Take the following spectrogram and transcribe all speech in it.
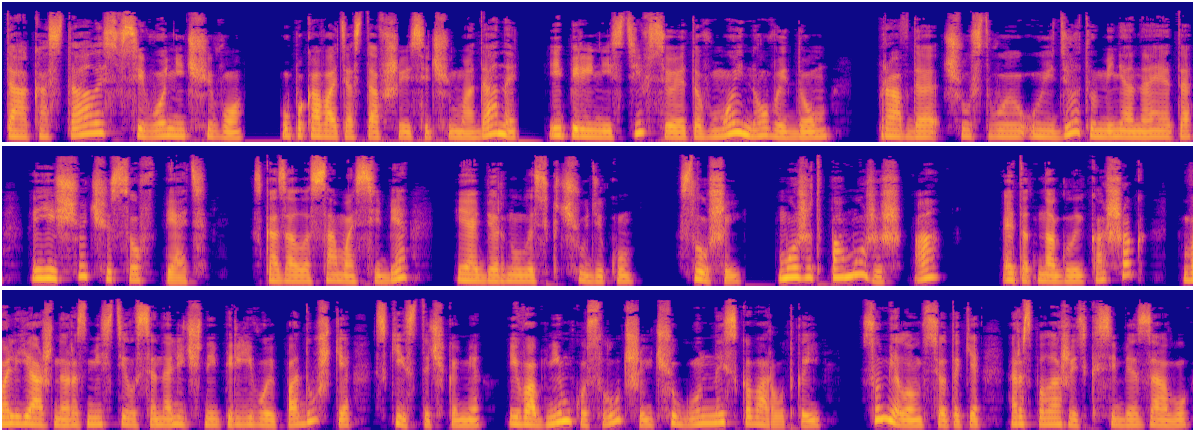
Так осталось всего ничего. Упаковать оставшиеся чемоданы и перенести все это в мой новый дом. Правда, чувствую, уйдет у меня на это еще часов пять, сказала сама себе и обернулась к чудику. «Слушай, может, поможешь, а?» Этот наглый кошак вальяжно разместился на личной перьевой подушке с кисточками и в обнимку с лучшей чугунной сковородкой. Сумел он все-таки расположить к себе Заву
